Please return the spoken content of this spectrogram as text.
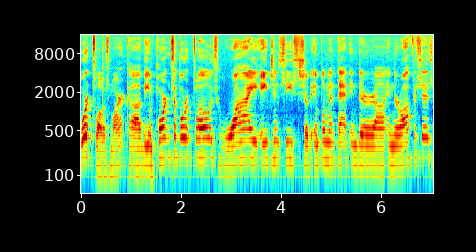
workflows, Mark. Uh, the importance of workflows, why agencies should implement that in their uh, in their offices.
